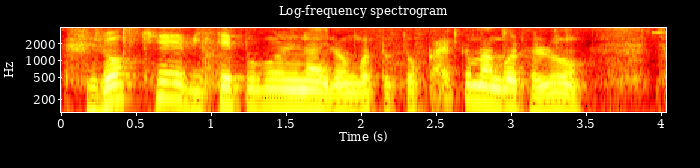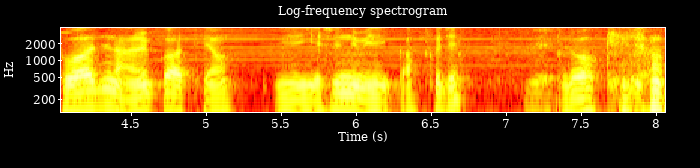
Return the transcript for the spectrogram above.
그렇게 밑에 부분이나 이런 것도 또 깔끔한 걸 별로 좋아하진 않을 것 같아요. 이게 예수님이니까. 그지? 예. 이렇게 해서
